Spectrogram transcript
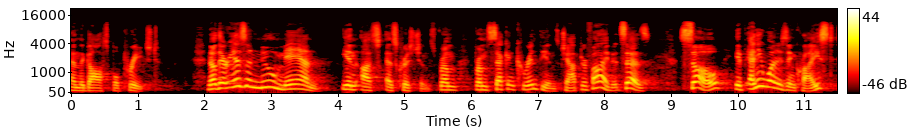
and the gospel preached. Now, there is a new man in us as Christians. From, from 2 Corinthians chapter 5, it says, So, if anyone is in Christ,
